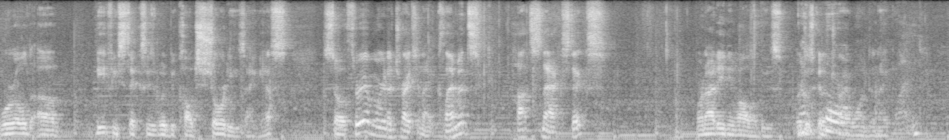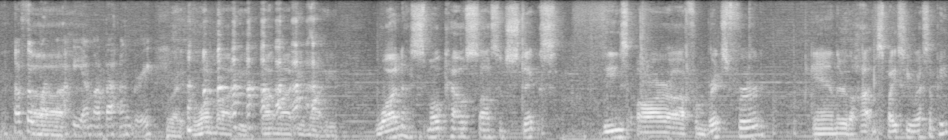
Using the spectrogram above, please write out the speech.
world of beefy sticks. These would be called shorties, I guess. So three of them we're going to try tonight. Klement's hot snack sticks. We're not eating all of these. We're just going to try one tonight. One. Of the Uh, one mahi, I'm not that hungry. Right, one mahi, not mahi mahi. One smokehouse sausage sticks. These are uh, from Bridgford, and they're the hot and spicy recipe.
